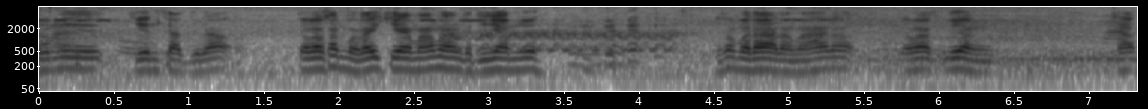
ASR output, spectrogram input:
ผมนี่เกียนจัดอยู่แล้ว แต่ว่าขั้นบอกไรแกหมามันก็สิยำอยู่ธรรมดาละหมาเนาะแต่ว่าเรื่องครับ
